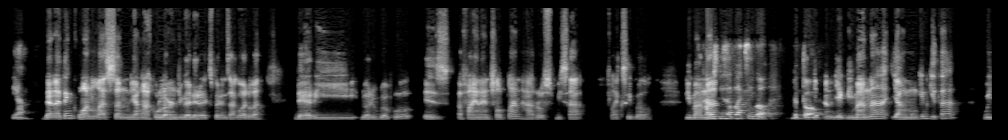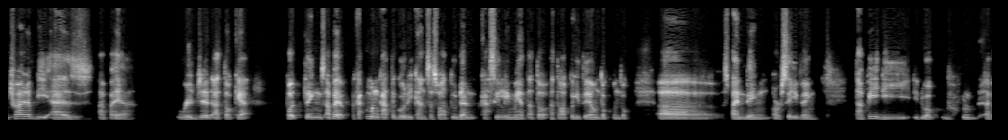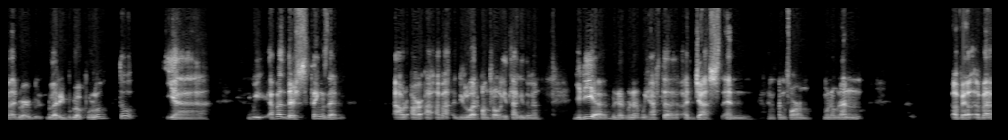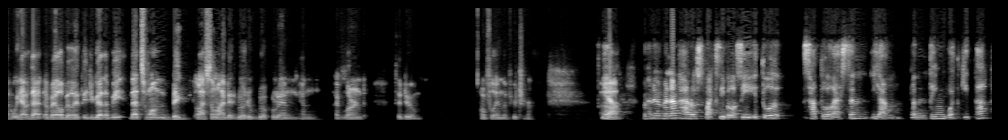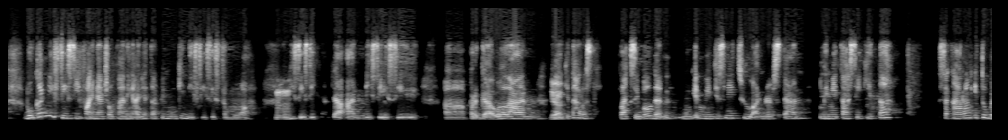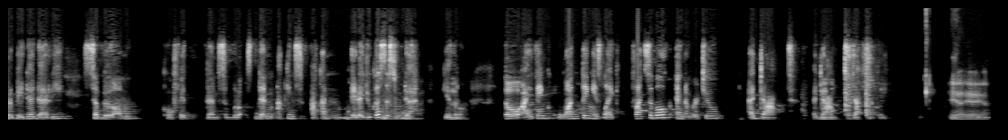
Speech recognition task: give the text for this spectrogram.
Ya. Yeah. Dan I think one lesson yang aku learn juga dari experience aku adalah dari 2020 is a financial plan harus bisa fleksibel. Di mana harus bisa fleksibel. Betul. Ya, kan? ya di mana yang mungkin kita we try to be as apa ya rigid atau kayak put things apa ya mengkategorikan sesuatu dan kasih limit atau atau apa gitu ya untuk untuk uh, spending or saving. Tapi di di dua, apa 2020 tuh ya we apa there's things that our, our apa di luar kontrol kita gitu kan. Jadi ya benar-benar we have to adjust and and conform. Mudah-mudahan avail apa we have that availability juga tapi that's one big lesson lah dari 2020 yang yang I've learned to do hopefully in the future. Ya, yeah, uh, benar-benar harus fleksibel sih. Itu satu lesson yang penting buat kita, bukan di sisi financial planning aja, tapi mungkin di sisi semua, hmm. di sisi kerjaan, di sisi uh, pergaulan. Yeah. kita harus fleksibel dan mungkin we just need to understand limitasi kita sekarang itu berbeda dari sebelum COVID dan sebelum dan akan akan beda juga sesudah gitu. Hmm. So I think one thing is like flexible and number two adapt, adapt hmm. definitely. Iya yeah, iya yeah, iya. Yeah.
